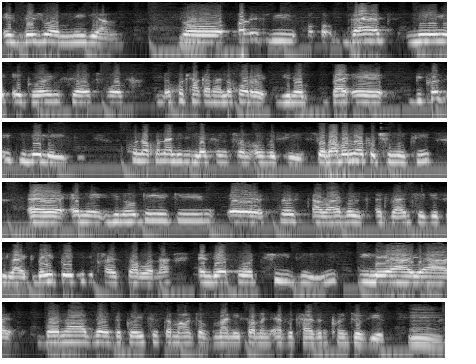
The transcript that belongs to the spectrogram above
a visual medium. So obviously that le a growing sales force go tlhakana le gore you know by, uh, because it's lazy go ne go na le lessons from overseas. So ba bone opportunity uh, and uh, you know ke ke uh, first arrivals advantage if you like. They pay the price tsa bona and therefore tv ile ya bona the, the greatest amount of money from an advertising point of view. Mm.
